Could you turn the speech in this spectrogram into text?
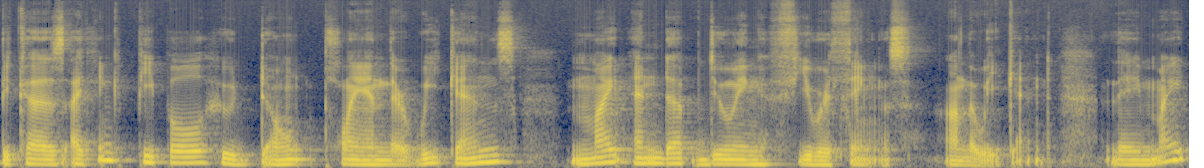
because I think people who don't plan their weekends might end up doing fewer things on the weekend. They might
